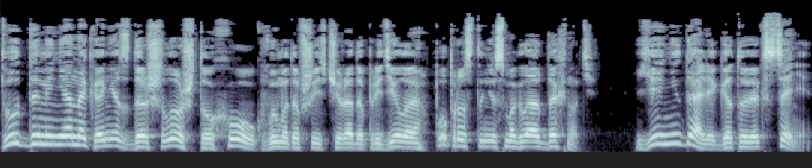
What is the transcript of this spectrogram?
Тут до меня наконец дошло, что Хоук, вымотавшись вчера до предела, попросту не смогла отдохнуть. Ей не дали, готовя к сцене.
